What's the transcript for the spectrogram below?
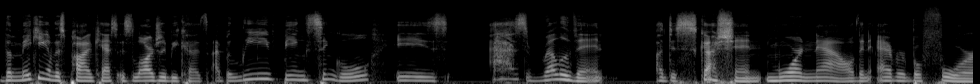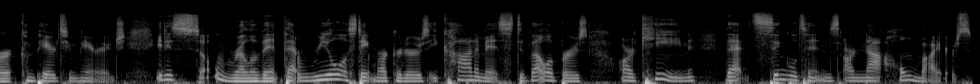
The making of this podcast is largely because I believe being single is as relevant a discussion more now than ever before compared to marriage. It is so relevant that real estate marketers, economists, developers are keen that singletons are not home buyers,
